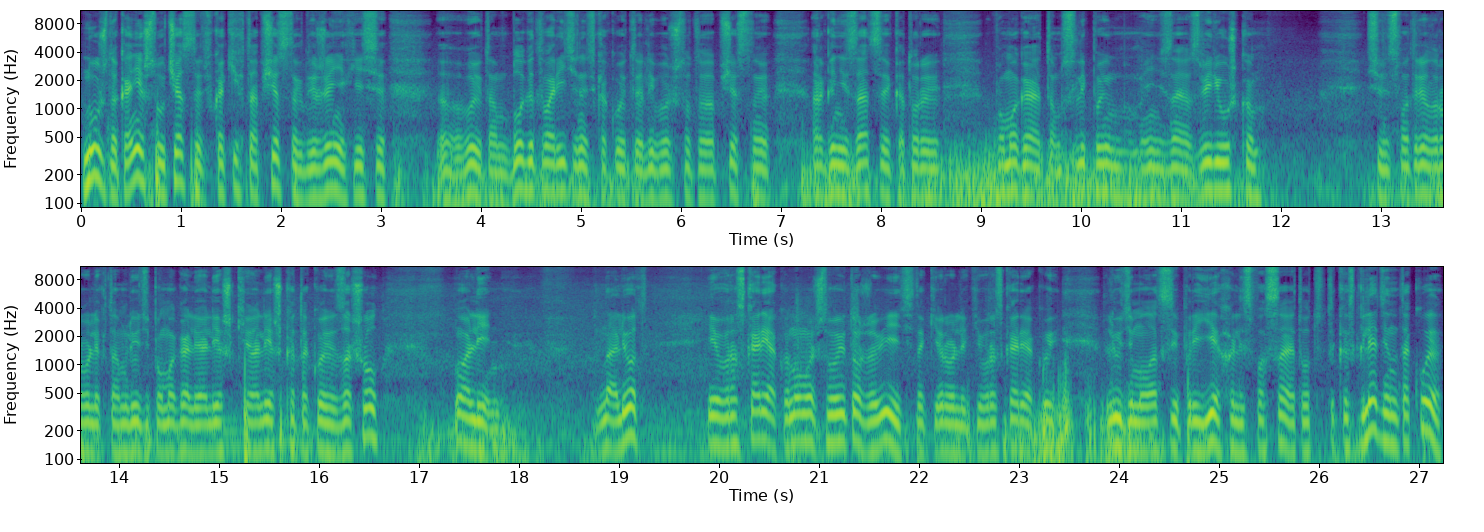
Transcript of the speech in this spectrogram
нужно, конечно, участвовать в каких-то общественных движениях, если э, вы там благотворительность какой-то, либо что-то общественные организации, которые помогают там слепым, я не знаю, зверюшкам. Сегодня смотрел ролик, там люди помогали Олежке. Олежка такой зашел, ну, олень, на лед и в раскоряку. Ну, может, вы тоже видите такие ролики в раскоряку. И люди молодцы, приехали, спасают. Вот глядя на такое,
